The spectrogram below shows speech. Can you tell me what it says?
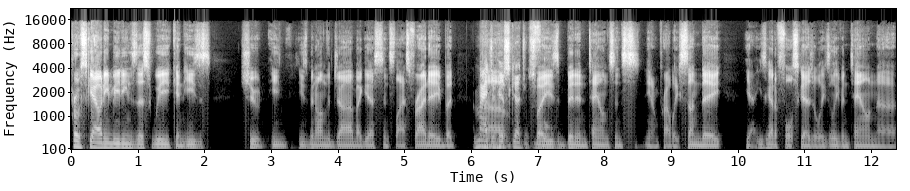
pro scouting meetings this week, and he's shoot he he's been on the job I guess since last Friday, but Imagine his um, schedule's But full. he's been in town since you know probably Sunday. Yeah, he's got a full schedule. He's leaving town uh,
